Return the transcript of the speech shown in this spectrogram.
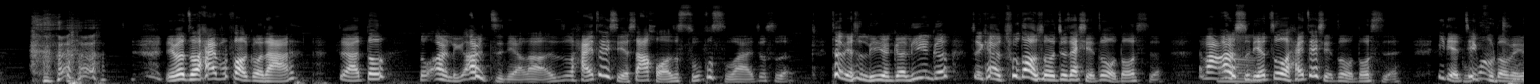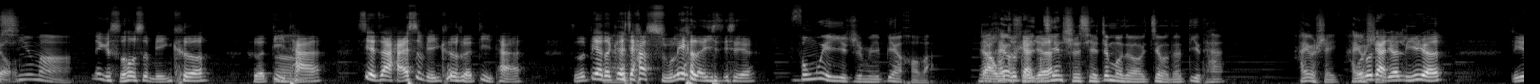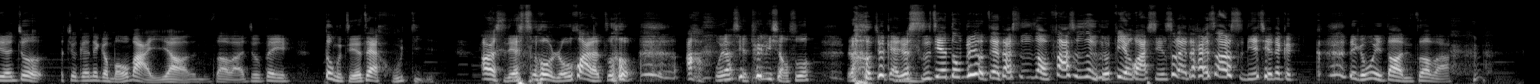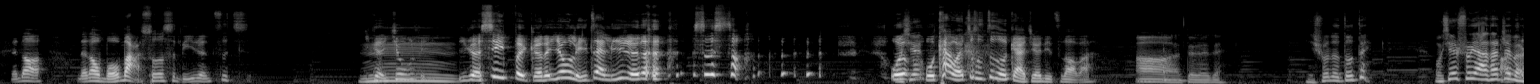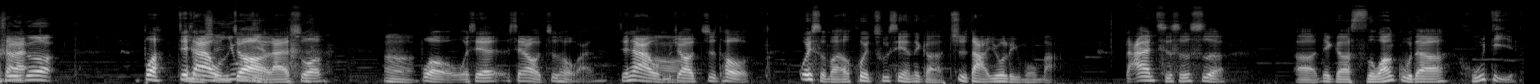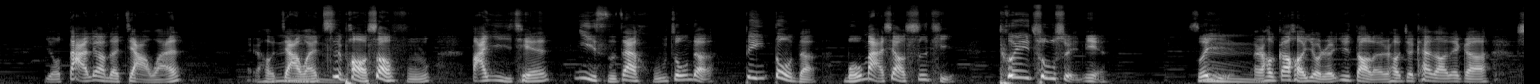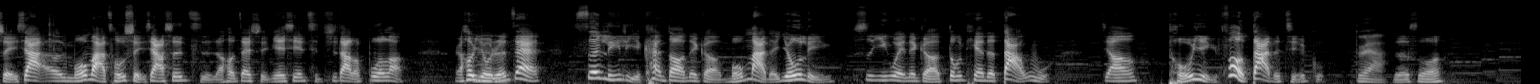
你们怎么还不放过他？对啊，都都二零二几年了，怎么还在写沙皇？这俗不俗啊？就是，特别是离人哥，离人哥最开始出道的时候就在写这种东西，他妈二十嗯年之后还在写这种东西，一点进步都没有。那个时候是民科和地嗯摊，现在还是民科和地摊，只是变得更加熟练了一些。风味一直没变，好吧？对啊我就感觉谁坚持写这么久久的地摊？还有谁？还有谁？我都感觉离人，离人就就跟那个某马一样，你知道吧？就被冻结在湖底，二十年之后融化了之后，啊，我要写推理小说，然后就感觉时间都没有在他身上发生任何变化，写出来的还是二十年前那个那个味道，你知道吧？难道难道某马说的是离人自己？一个幽灵，嗯一个新本格的幽灵在离人的 身上。我我看完就是这种感觉，你知道吧？啊，对对对，你说的都对。我先说一下他这本书一个，不，接下来我们就要来说，嗯不，我先先让我剧透完。接下来我们就要剧透为什么会出现那个巨大幽灵猛犸。答案其实是，呃，那个死亡谷的湖底有大量的甲烷，然后甲烷嗯。气泡上浮，把以前溺死在湖中的冰冻的猛犸象尸体推出水面。所以，嗯。然后刚好有人遇到了，然后就看到那个水下呃猛犸从水下升起，然后在水面掀起巨大的波浪，然后有人嗯。在森林里看到那个猛犸的幽灵，是因为那个冬天的大雾将投影放大的结果，对啊，只能说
